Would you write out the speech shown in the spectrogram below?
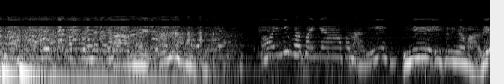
Cakep bener kan? Rame amat. Oh, ini bapaknya Pemali? Ini istrinya Mali.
